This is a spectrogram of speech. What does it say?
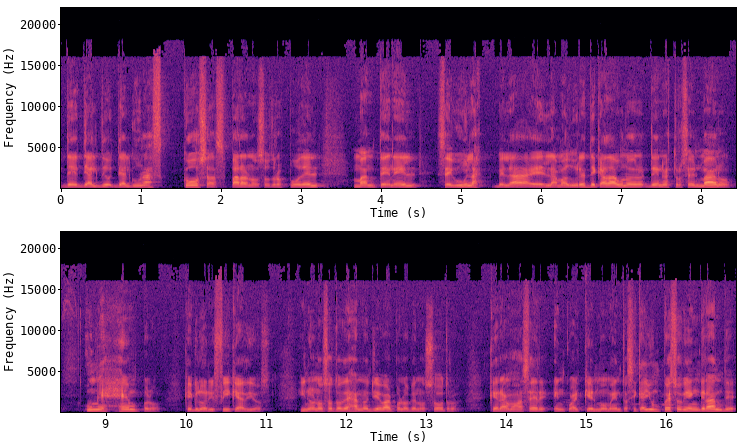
de, algunas cosas para nosotros poder mantener, según la, ¿verdad? Eh, la madurez de cada uno de nuestros hermanos, un ejemplo que glorifique a Dios. Y no nosotros dejarnos llevar por lo que nosotros queramos hacer en cualquier momento. Así que hay un peso bien grande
